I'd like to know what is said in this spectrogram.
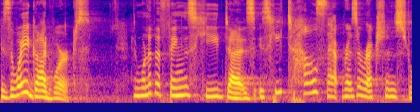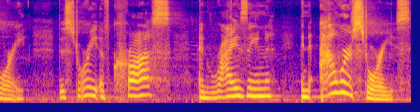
is the way God works. And one of the things he does is he tells that resurrection story, the story of cross and rising in our stories,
